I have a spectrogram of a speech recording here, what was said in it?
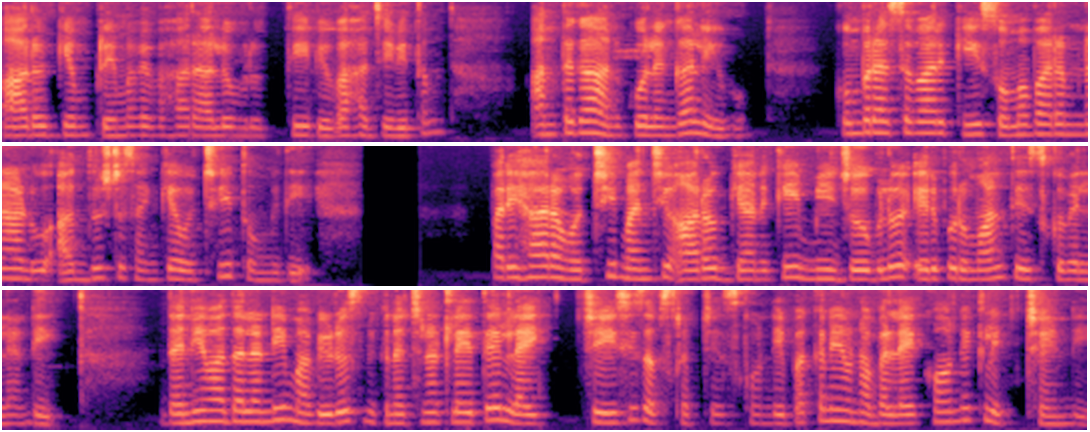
ఆరోగ్యం ప్రేమ వ్యవహారాలు వృత్తి వివాహ జీవితం అంతగా అనుకూలంగా లేవు. కుంభరాశి వారికి సోమవారం నాడు అదృష్ట సంఖ్య వచ్చి తొమ్మిది. పరిహారం వచ్చి మంచి ఆరోగ్యానికి మీ జోబులో ఎరుపు రుమాలు తీసుకువెళ్ళండి. ధన్యవాదాలండి. మా వీడియోస్ మీకు నచ్చినట్లయితే లైక్ చేసి సబ్స్క్రైబ్ చేసుకోండి. పక్కనే ఉన్న బెల్ ఐకాన్ని క్లిక్ చేయండి.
